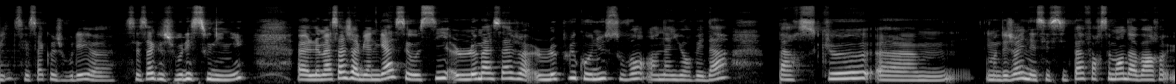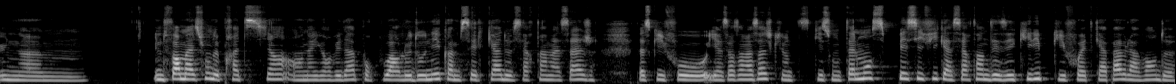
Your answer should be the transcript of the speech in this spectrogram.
Oui, c'est ça que je voulais, c'est ça que je voulais souligner. le massage Abhyanga, c'est aussi le massage le plus connu souvent en Ayurveda parce que euh, déjà, il ne nécessite pas forcément d'avoir une, euh, une formation de praticien en Ayurveda pour pouvoir le donner, comme c'est le cas de certains massages, parce qu'il faut, il y a certains massages qui, ont, qui sont tellement spécifiques à certains déséquilibres qu'il faut être capable avant de,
